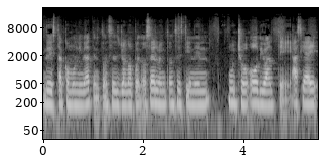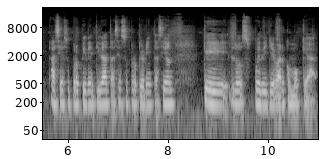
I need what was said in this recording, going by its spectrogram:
de esta comunidad, entonces yo no puedo serlo, entonces tienen mucho odio ante, hacia, hacia su propia identidad, hacia su propia orientación, que los puede llevar como que a,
